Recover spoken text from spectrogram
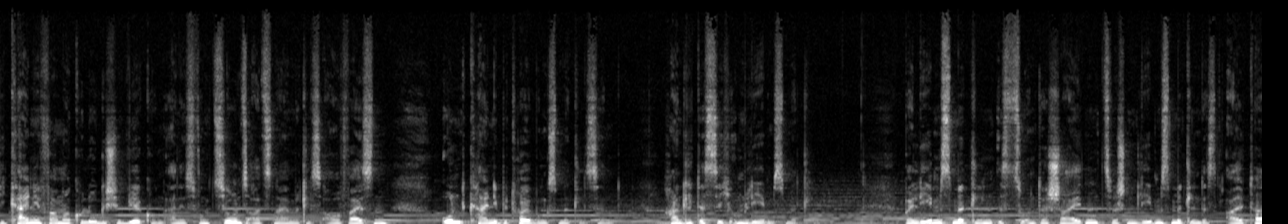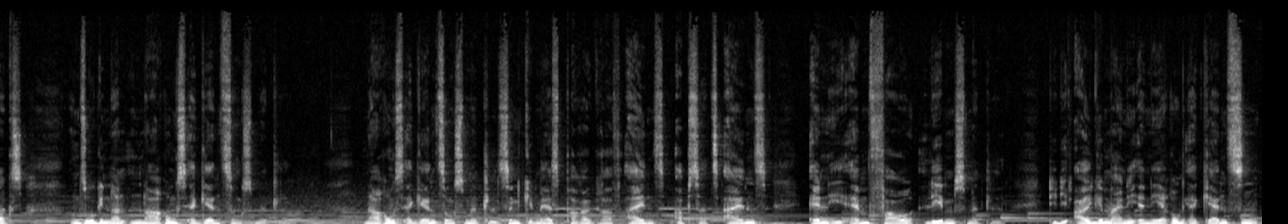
die keine pharmakologische Wirkung eines Funktionsarzneimittels aufweisen und keine Betäubungsmittel sind, handelt es sich um Lebensmittel. Bei Lebensmitteln ist zu unterscheiden zwischen Lebensmitteln des Alltags und sogenannten Nahrungsergänzungsmitteln. Nahrungsergänzungsmittel sind gemäß 1 Absatz 1 NEMV Lebensmittel, die die allgemeine Ernährung ergänzen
